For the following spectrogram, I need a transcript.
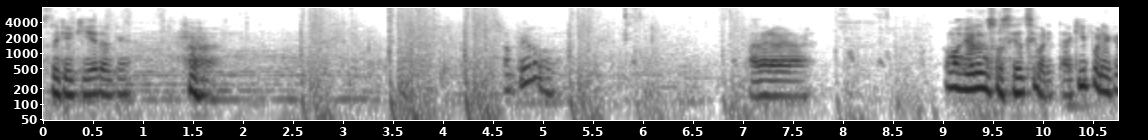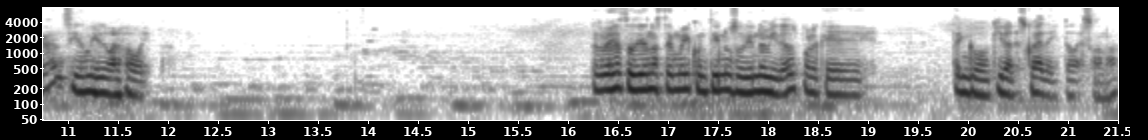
¿Este qué quiere o qué? Rápido. A ver, a ver, a ver. Vamos a quedar en Sociedad Sibarita. Aquí por acá han sido mi lugar favorito. Tal vez estos días no esté muy continuo subiendo videos porque tengo que ir a la escuela y todo eso, ¿no?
